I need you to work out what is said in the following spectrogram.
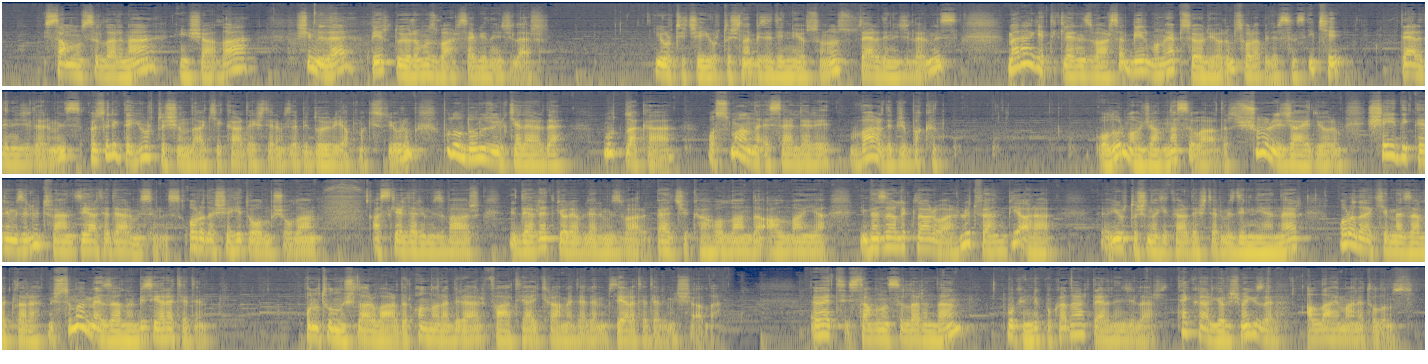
İstanbul'un sırlarına inşallah. Şimdi de bir duyurumuz var sevgili dinleyiciler. Yurt içi, yurt dışına bizi dinliyorsunuz değerli dinleyicilerimiz. Merak ettikleriniz varsa bir bunu hep söylüyorum sorabilirsiniz. İki, değerli dinleyicilerimiz özellikle yurt dışındaki kardeşlerimize bir duyuru yapmak istiyorum. Bulunduğunuz ülkelerde mutlaka Osmanlı eserleri vardır bir bakın. Olur mu hocam? Nasıl vardır? Şunu rica ediyorum. Şehitliklerimizi lütfen ziyaret eder misiniz? Orada şehit olmuş olan askerlerimiz var, devlet görevlerimiz var. Belçika, Hollanda, Almanya mezarlıklar var. Lütfen bir ara e, yurt dışındaki kardeşlerimiz dinleyenler oradaki mezarlıklara, Müslüman mezarlığını bir ziyaret edin. Unutulmuşlar vardır. Onlara birer Fatiha ikram edelim, ziyaret edelim inşallah. Evet İstanbul'un sırlarından bugünlük bu kadar değerli Tekrar görüşmek üzere. Allah'a emanet olunuz.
